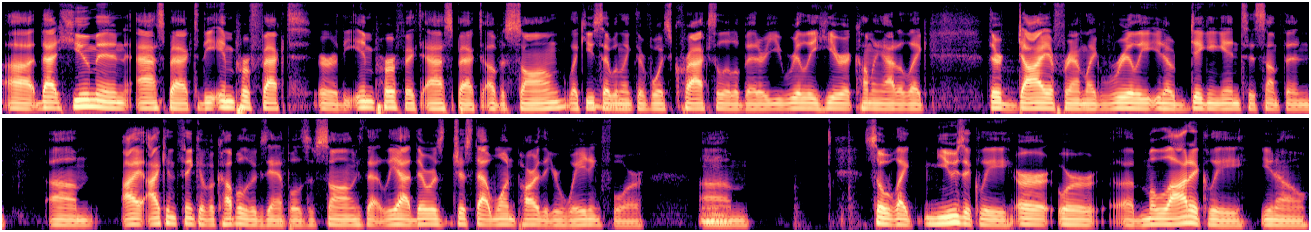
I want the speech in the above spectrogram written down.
uh, that human aspect, the imperfect or the imperfect aspect of a song, like you said, when like their voice cracks a little bit, or you really hear it coming out of like their diaphragm, like really you know digging into something. Um, I I can think of a couple of examples of songs that yeah, there was just that one part that you're waiting for. Um, so like musically or or uh, melodically, you know,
